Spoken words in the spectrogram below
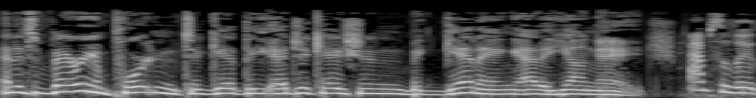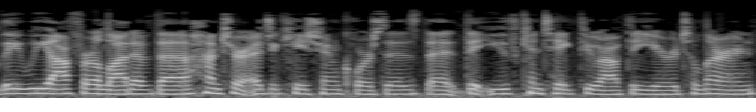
And it's very important to get the education beginning at a young age. Absolutely. We offer a lot of the hunter education courses that, that youth can take throughout the year to learn.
